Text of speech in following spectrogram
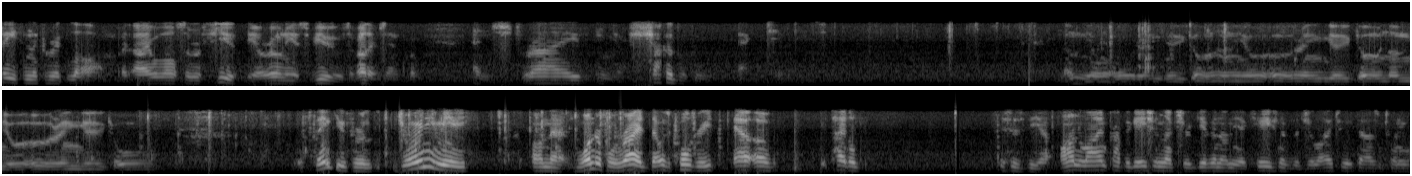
faith in the correct law, but I will also refute the erroneous views of others, end quote, and strive in your shakubuku Thank you for joining me on that wonderful ride. That was a cold read uh, of titled. This is the uh, online propagation lecture given on the occasion of the July 2021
